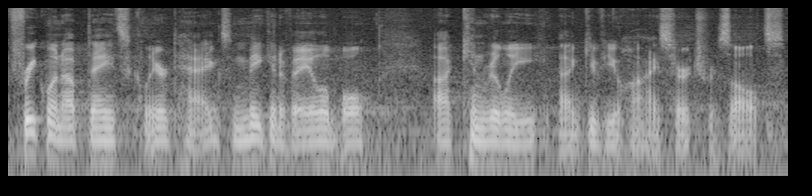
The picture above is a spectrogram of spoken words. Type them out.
Frequent updates, clear tags, make it available uh, can really uh, give you high search results.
